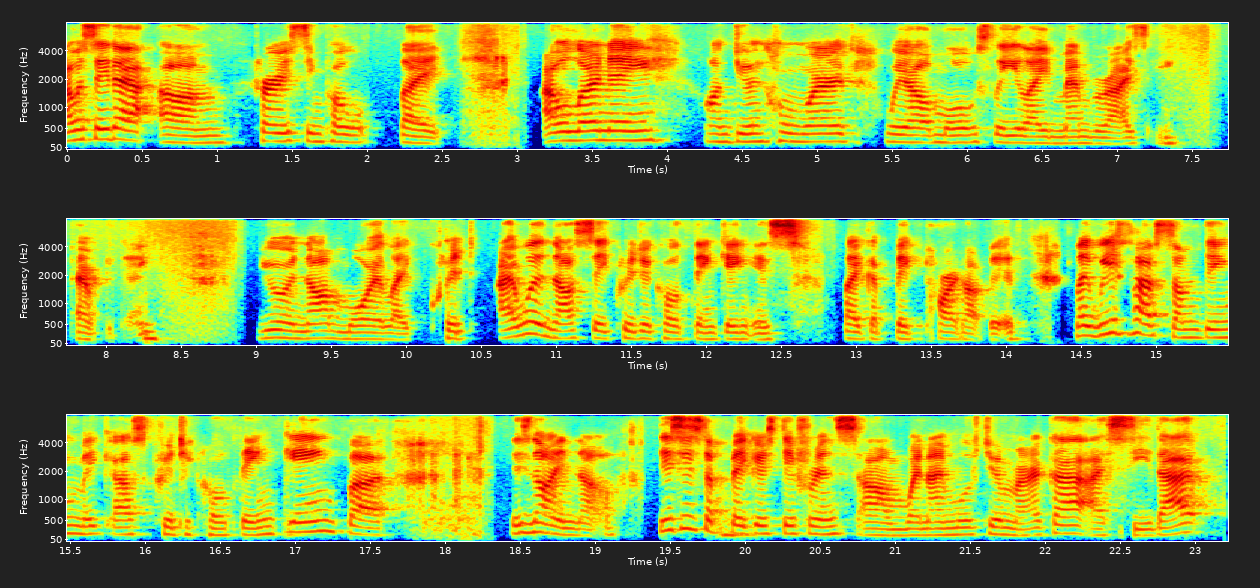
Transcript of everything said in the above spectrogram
I would say that um very simple like our learning on doing homework we are mostly like memorizing everything. You are not more like crit i would not say critical thinking is like a big part of it like we have something make us critical thinking but it's not enough this is the biggest difference um, when i moved to america i see that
